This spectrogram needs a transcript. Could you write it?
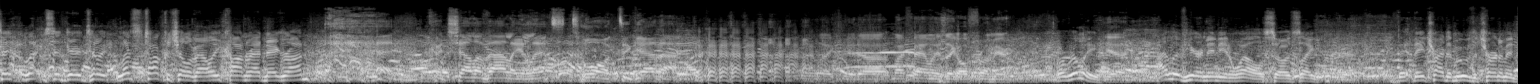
Say- let- so, uh, tell- let's talk Coachella Valley. Conrad Negron. Coachella Valley, let's talk together. like it. Uh, my family's like all from here. Oh, really? Yeah. I live here in Indian Wells, so it's like they, they tried to move the tournament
